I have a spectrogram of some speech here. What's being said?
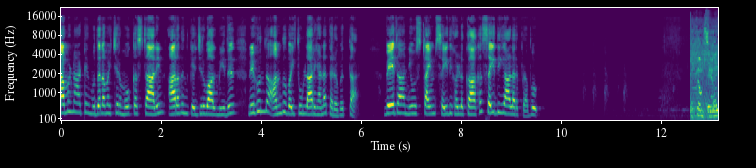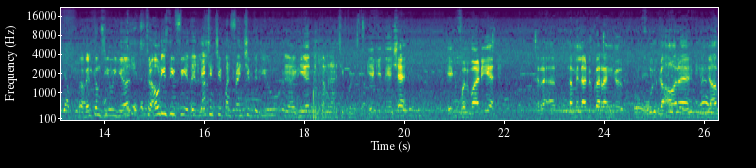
தமிழ்நாட்டை முதலமைச்சர் மு க ஸ்டாலின் அரவிந்த் கெஜ்ரிவால் மீது மிகுந்த அன்பு வைத்துள்ளார் என தெரிவித்தார். வேதா நியூஸ் டைம் செய்திகளுக்காக செய்தியாளர் பிரபு welcomes you, uh, welcomes you here. So how is the, fe- the relationship and friendship with you uh, here with Tamil Nadu Chief Minister? एक ही देश है एक फुलवाड़ी है र- तमिलनाडु का रंग उनका और है पंजाब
